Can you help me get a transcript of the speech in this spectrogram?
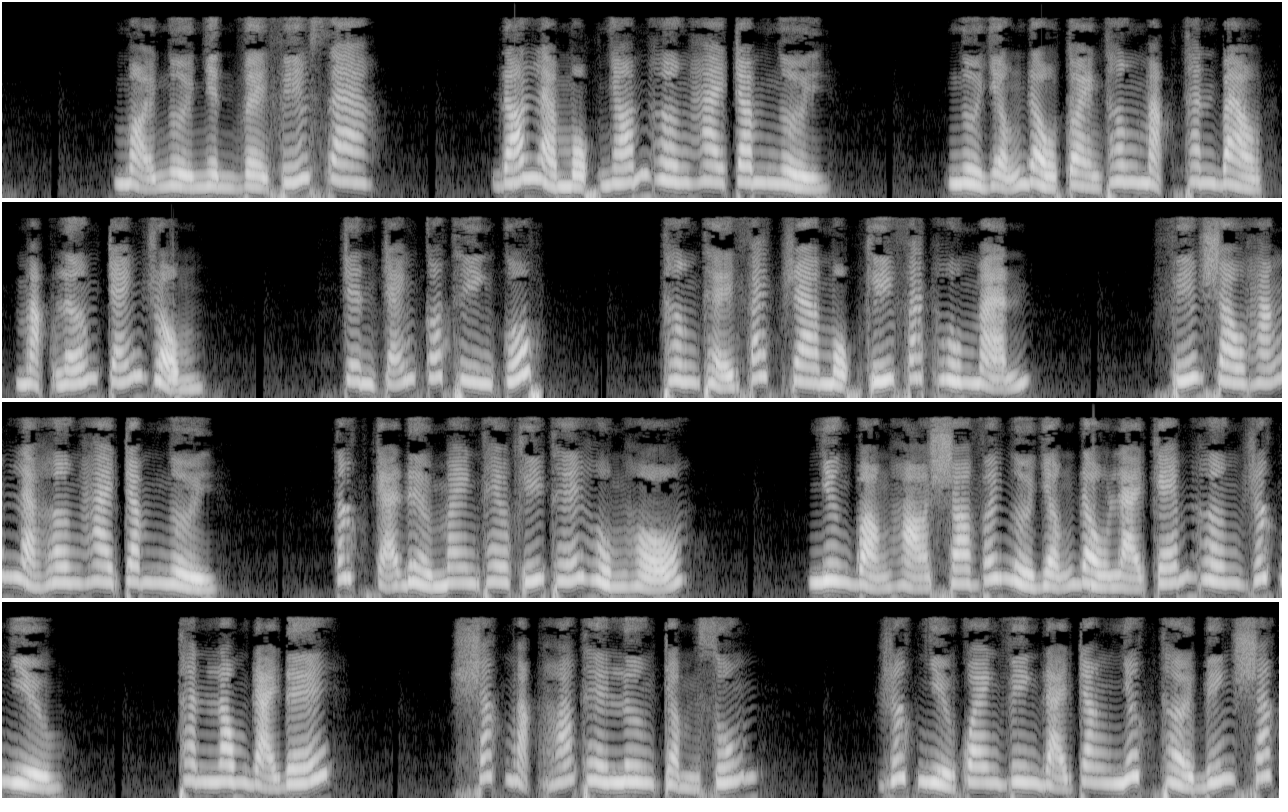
Mọi người nhìn về phía xa. Đó là một nhóm hơn 200 người. Người dẫn đầu toàn thân mặt thanh bào, mặt lớn trán rộng. Trên trán có thiên cốt. Thân thể phát ra một khí phát hung mãnh. Phía sau hắn là hơn 200 người. Tất cả đều mang theo khí thế hùng hổ. Nhưng bọn họ so với người dẫn đầu lại kém hơn rất nhiều. Thanh Long Đại Đế. Sắc mặt hóa thê lương trầm xuống. Rất nhiều quan viên đại trăng nhất thời biến sắc.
